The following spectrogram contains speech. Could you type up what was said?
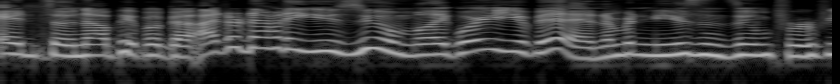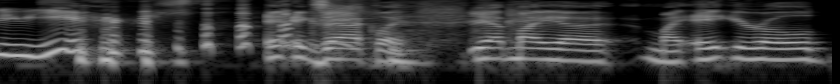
And so now people go, I don't know how to use Zoom. Like, where you been? I've been using Zoom for a few years. exactly. Yeah, my uh, my eight year old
